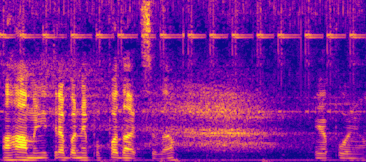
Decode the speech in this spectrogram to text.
Ага, мені треба не попадатися, да? Я понял.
